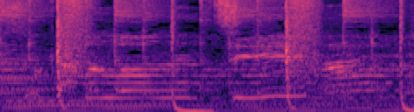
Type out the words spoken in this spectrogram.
So come along and take my hand.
